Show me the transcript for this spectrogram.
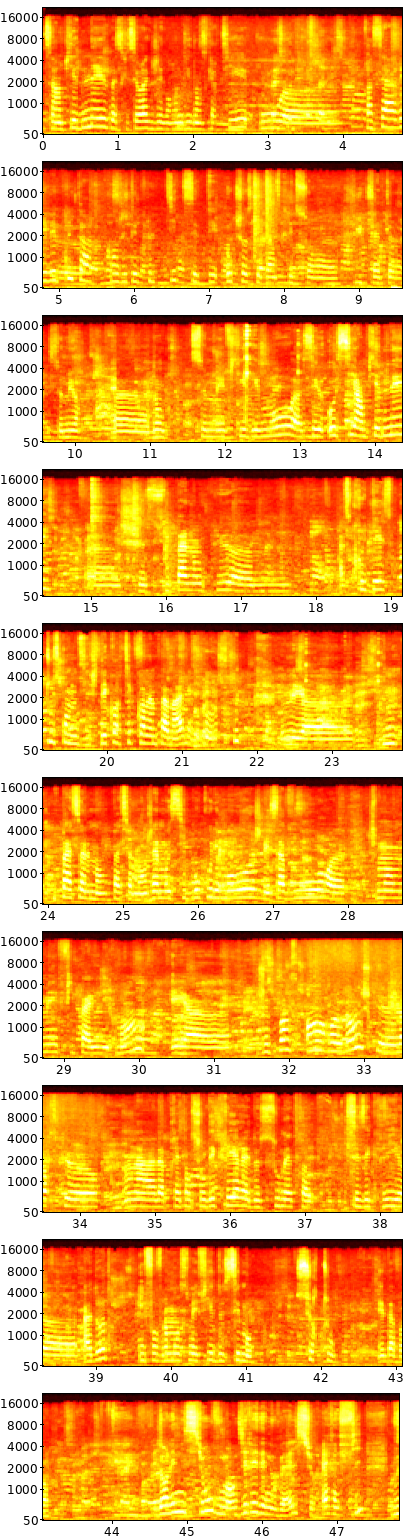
un pied de nez parce que c'est vrai que j'ai grandi dans ce quartier où euh, c'est arrivé plus tard. Quand j'étais plus petite, c'était autre chose qui était inscrite sur euh, cette, euh, ce mur. donc se méfier des mots, c'est aussi un pied de nez. je ne suis pas non plus à scruter tout ce qu'on me dit. Je décortique quand même pas mal. Mais euh, pas seulement, pas seulement. J'aime aussi beaucoup les mots, je les savoure, euh, je m'en méfie pas uniquement. Et euh, je pense en revanche que lorsque on a la prétention d'écrire et de soumettre ses écrits à d'autres, il faut vraiment se méfier de ces mots, surtout et d'abord. Dans l'émission Vous m'en direz des nouvelles sur RFI,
